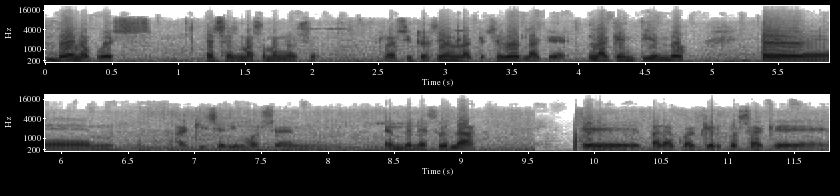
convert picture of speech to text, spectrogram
Bueno, pues esa es más o menos la situación, la que se ve, la que la que entiendo. Eh, aquí seguimos en, en Venezuela. Eh, para cualquier cosa que,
